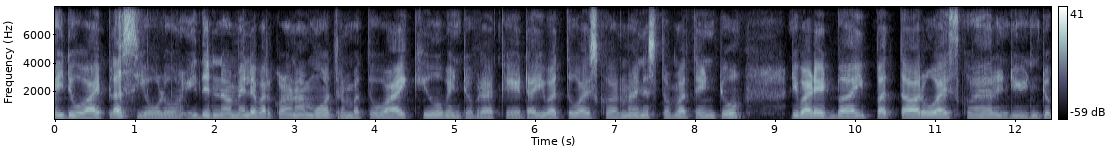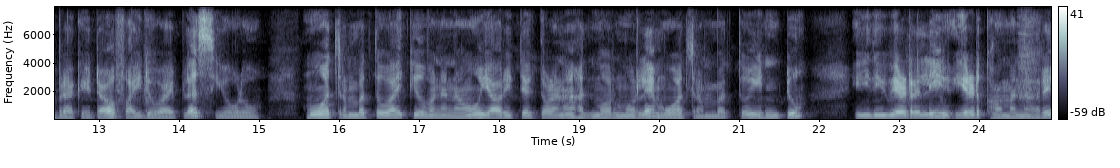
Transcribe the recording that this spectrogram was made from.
ಐದು ವೈ ಪ್ಲಸ್ ಏಳು. ಇದನ್ನು ಮೇಲೆ ಬರ್ಕೊಳ್ಳೋಣ. ಮೂವತ್ತೊಂಬತ್ತು ವೈ ಕ್ಯೂಬ್ ಇಂಟು ಬ್ರಾಕೆಟ್ ಐವತ್ತು ವೈ ಸ್ಕ್ವಾರ್ ಮೈನಸ್ ತೊಂಬತ್ತೆಂಟು ಡಿವೈಡೆಡ್ ಬೈ ಇಪ್ಪತ್ತಾರು y square into bracket of ಐದು ವೈ ಪ್ಲಸ್ ಏಳು. ಮೂವತ್ತೊಂಬತ್ತು ಐ ಕ್ಯೂಬನ್ನು ನಾವು ಯಾವ ರೀತಿಯಾಗಿ ತೊಗೊಳ್ಳೋಣ ಹದಿಮೂರು ಮೂರಲೆ ಮೂವತ್ತೊಂಬತ್ತು ಇಂಟು ಇದು ಇವೆರಡರಲ್ಲಿ ಎರಡು ಕಾಮನ್ ಆದರೆ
